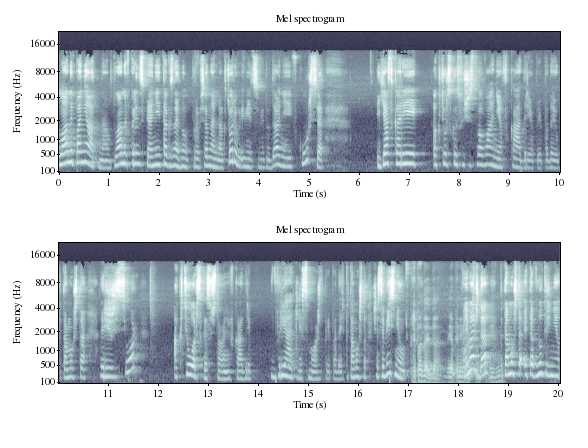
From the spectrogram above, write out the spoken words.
Планы понятно. Планы, в принципе, они и так знают, ну, профессиональные актеры имеется в виду, да, они и в курсе. Я скорее актерское существование в кадре преподаю, потому что режиссер актерское существование в кадре вряд ли сможет преподать, потому что, сейчас объясню, Преподать, да, я понимаю. Понимаешь, да? Мгм. Потому что это внутренняя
